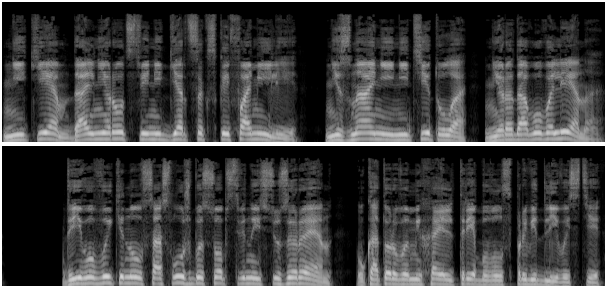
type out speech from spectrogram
Никем, дальний родственник герцогской фамилии, ни знаний, ни титула, ни родового Лена. Да его выкинул со службы собственный сюзерен, у которого Михаил требовал справедливости.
